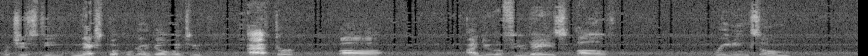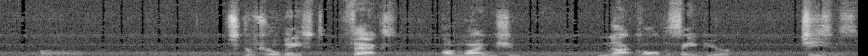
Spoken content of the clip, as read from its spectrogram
which is the next book we're going to go into after uh, I do a few days of reading some uh, scriptural based facts on why we should not call the Savior Jesus.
